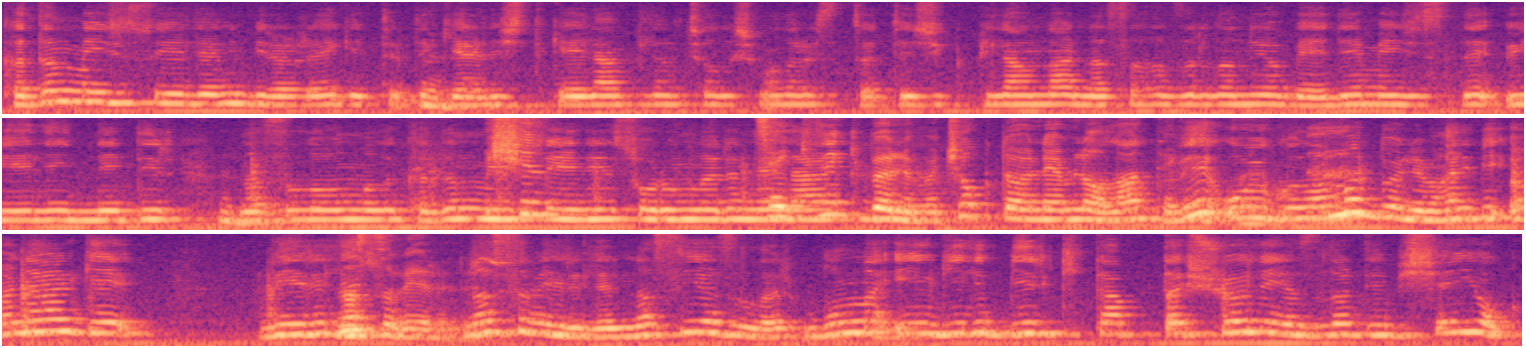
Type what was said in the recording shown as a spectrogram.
Kadın meclis üyelerini bir araya getirdik. Hı hı. Yerleştik eylem planı çalışmaları, stratejik planlar nasıl hazırlanıyor, belediye mecliste üyeliği nedir, nasıl olmalı, kadın meclis İşin üyeliğinin sorunları neler Teknik bölümü çok da önemli olan teknik ve bölümü. uygulama bölümü. Hani bir önerge verilir. Nasıl verilir? Nasıl verilir, nasıl yazılır? Bununla ilgili bir kitapta şöyle yazılır diye bir şey yok.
